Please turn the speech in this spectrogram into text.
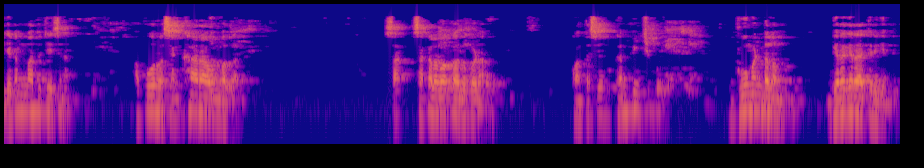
జగన్మాత చేసిన అపూర్వ శంఖారావం వల్ల స సకల లోకాలు కూడా కొంతసేపు కంపించిపోయాయి భూమండలం గిరగిరా తిరిగింది.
